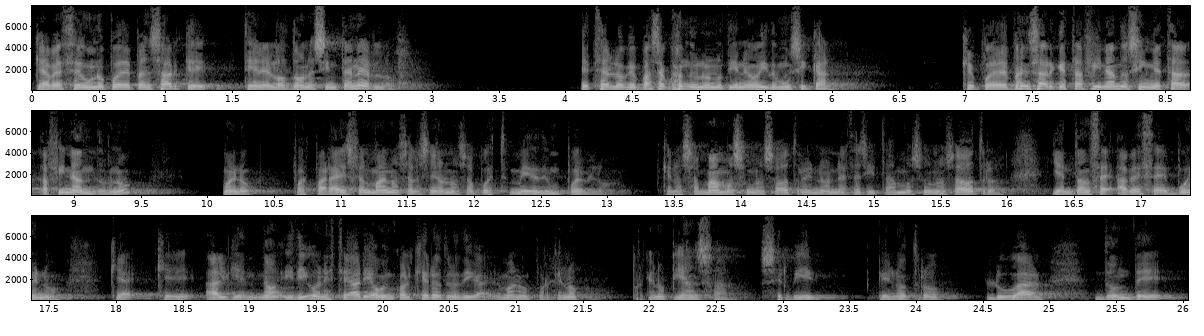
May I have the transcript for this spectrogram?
que a veces uno puede pensar que tiene los dones sin tenerlos. Esto es lo que pasa cuando uno no tiene oído musical, que puede pensar que está afinando sin estar afinando, ¿no? Bueno, pues para eso, hermanos, el Señor nos ha puesto en medio de un pueblo, que nos amamos unos a otros y nos necesitamos unos a otros. Y entonces a veces es bueno que, alguien, ¿no? y digo en este área o en cualquier otro, diga, hermano, ¿por qué no, por qué no piensa servir en otro lugar donde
